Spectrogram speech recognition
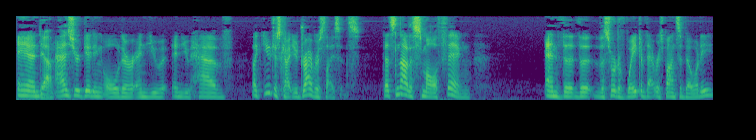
And Yeah. as you're getting older and you and you have like you just got your driver's license. That's not a small thing. And the the the sort of weight of that responsibility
